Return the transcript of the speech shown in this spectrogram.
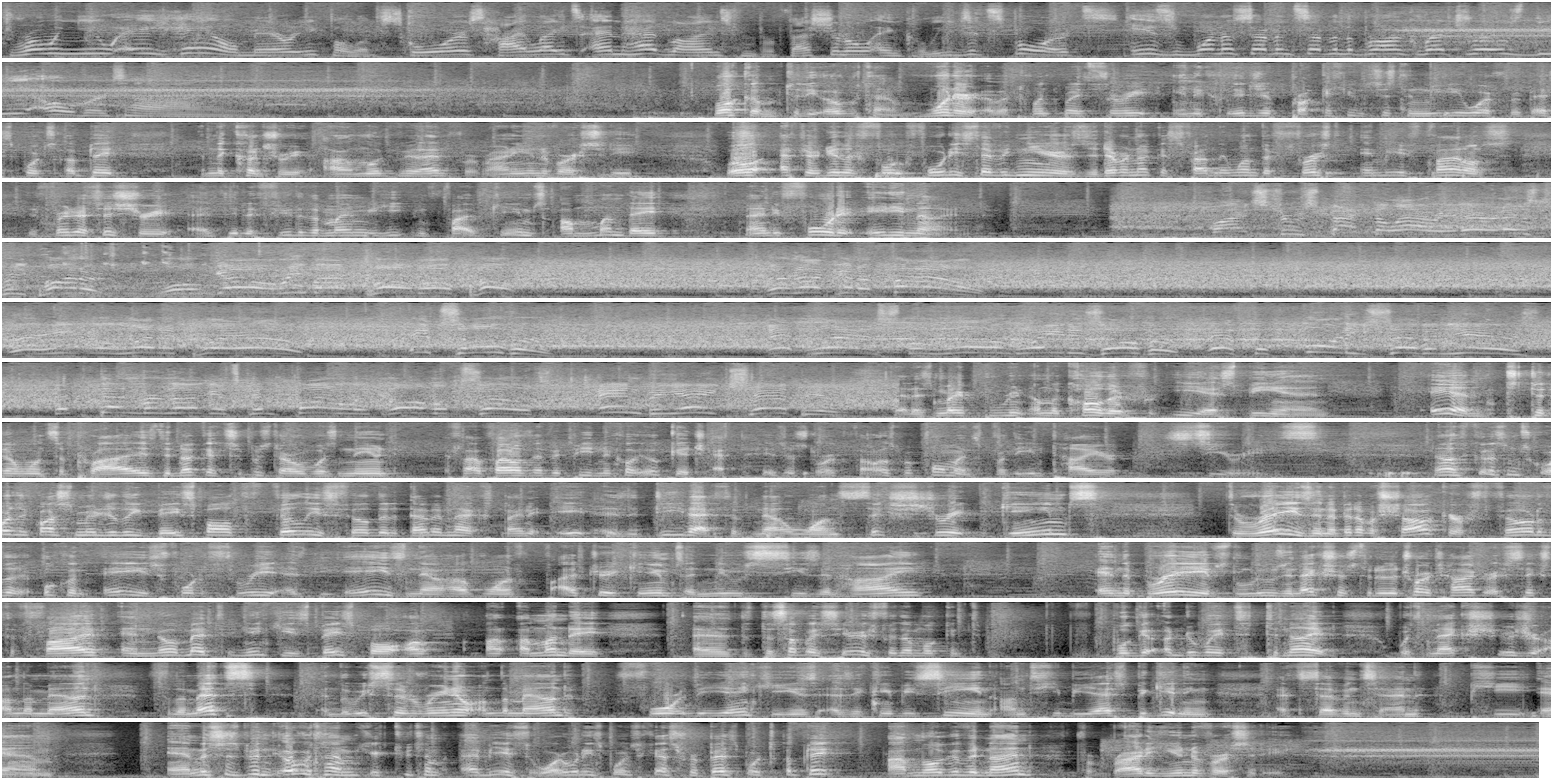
throwing you a Hail Mary full of scores, highlights, and headlines from professional and collegiate sports is 1077 The Bronx Retro's The Overtime. Welcome to the Overtime, winner of a 2023 Intercollegiate Broadcasting System Media Award for Best Sports Update in the country. I'm looking for that for Brown University. Well, after nearly 47 years, the Denver Nuggets finally won their first NBA Finals in franchise history as they defeated the Miami Heat in five games on Monday, 94 to 89. Finds Strus back to Lowry. There it is, three-pointer. Won't go. Rebound, Pope. They're not going to foul. The Heat will let it play out. It's over. At last, the long wait is over. After 47 years, the Denver Nuggets can finally call themselves NBA champions. That is Mike Breen on the caller for ESPN. And to no one's surprise, the Nuggets superstar was named Finals MVP Nikola Jokic after his historic Finals performance for the entire series. Now let's go to some scores across Major League Baseball. The Phillies fell to the Diamondbacks 9-8 as the D-backs have now won six straight games. The Rays, in a bit of a shocker, fell to the Oakland A's 4-3 as the A's now have won five straight games, a new season high. And the Braves lose an extra to the Detroit Tigers 6 5, and no Mets and Yankees baseball on, on, on Monday as the, the Subway Series for them will, cont- will get underway t- tonight with Max Scherzer on the mound for the Mets and Luis Severino on the mound for the Yankees as it can be seen on TBS beginning at 7:10 p.m. And this has been the Overtime, your two-time IBS award-winning sportscast for Best Sports Update. I'm Logan VanDine from Brady University.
